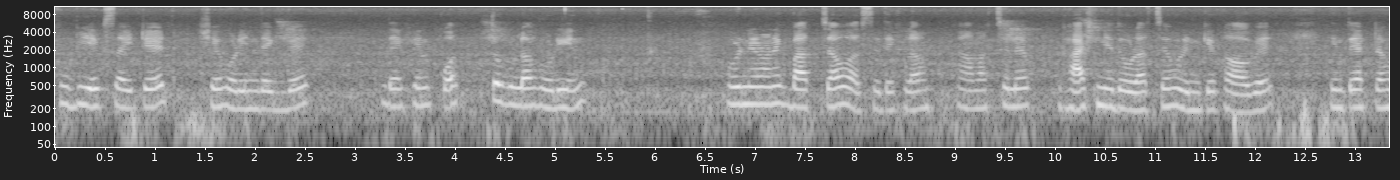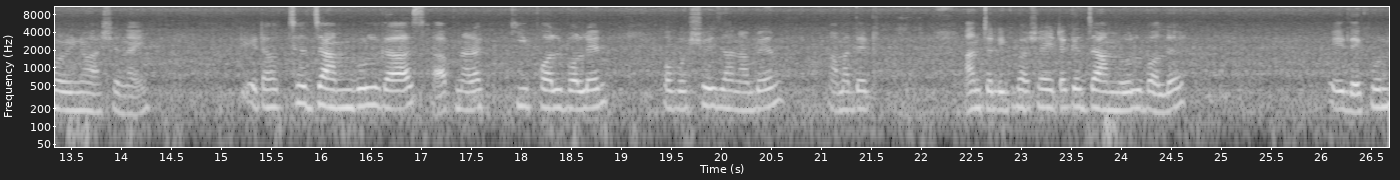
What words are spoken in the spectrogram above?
খুবই এক্সাইটেড সে হরিণ দেখবে। দেখেন কতগুলা হরিণ। হরিণের অনেক বাচ্চাও আছে, দেখলাম। আমার ছেলে ঘাস নিয়ে দৌড়াচ্ছে, হরিণকে খাওয়াবে, কিন্তু একটা হরিণও আসে নাই। এটা হচ্ছে জামরুল গাছ, আপনারা কি ফল বলেন অবশ্যই জানাবেন। আমাদের আঞ্চলিক ভাষায় এটাকে জামরুল বলে। এই দেখুন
